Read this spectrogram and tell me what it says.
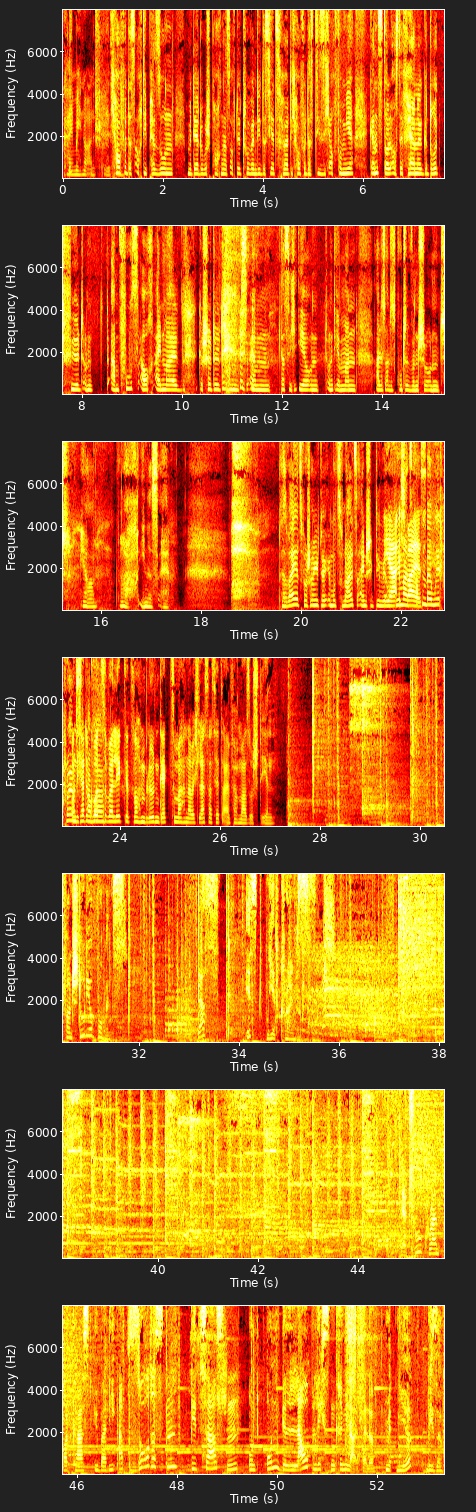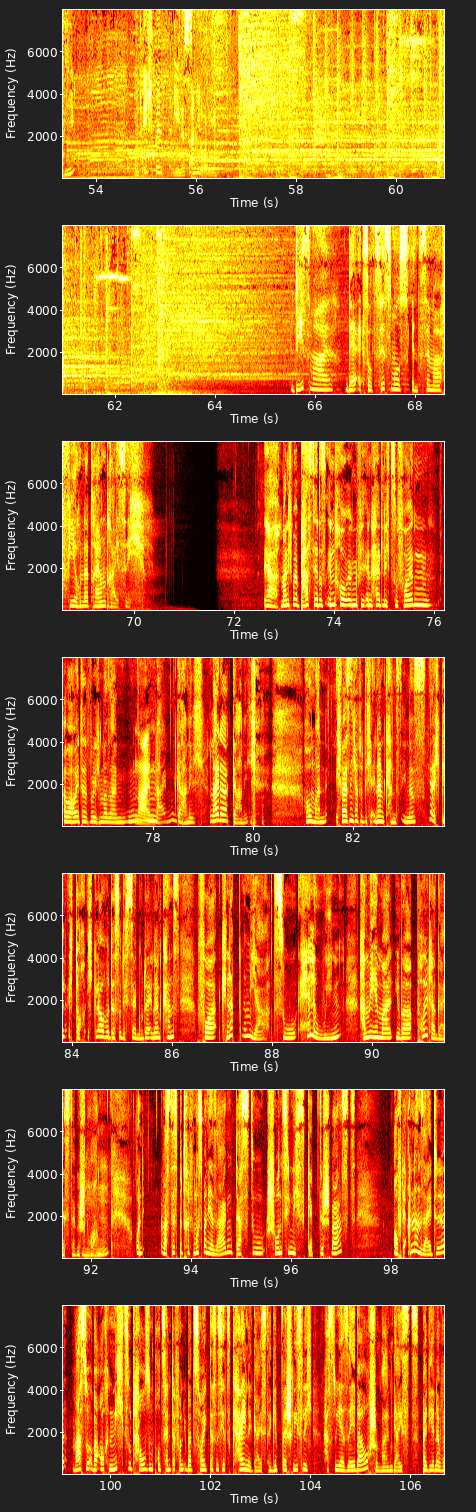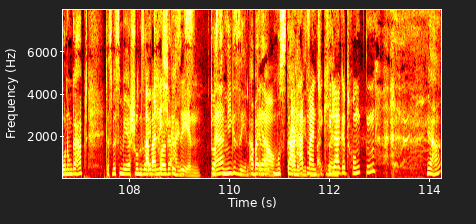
Kann ich mich nur anschließen. Ich hoffe, dass auch die Person, mit der du gesprochen hast auf der Tour, wenn die das jetzt hört, ich hoffe, dass die sich auch von mir ganz doll aus der Ferne gedrückt fühlt und am Fuß auch einmal geschüttelt und ähm, dass ich ihr und, und ihrem Mann alles, alles Gute wünsche und ja, Ach, Ines, ey. Das war jetzt wahrscheinlich der emotionalste Einstieg, den wir ja, auch jemals hatten bei Weird Crimes. Und ich hatte kurz überlegt, jetzt noch einen blöden Gag zu machen, aber ich lasse das jetzt einfach mal so stehen. von Studio Womans. Das ist Weird Crimes. Crime Podcast über die absurdesten, bizarrsten und unglaublichsten Kriminalfälle. Mit mir, Visavi. Und ich bin Ines Agnoli. Diesmal der Exorzismus in Zimmer 433. Ja, manchmal passt ja das Intro irgendwie inhaltlich zu Folgen, aber heute würde ich mal sagen, Nein. nein, gar nicht. Leider gar nicht. Oh Mann, ich weiß nicht, ob du dich erinnern kannst, Ines. Ja, ich, ich doch, ich glaube, dass du dich sehr gut erinnern kannst. Vor knapp einem Jahr zu Halloween haben wir hier mal über Poltergeister gesprochen. Und was das betrifft, muss man ja sagen, dass du schon ziemlich skeptisch warst. Auf der anderen Seite warst du aber auch nicht zu 1000 Prozent davon überzeugt, dass es jetzt keine Geister gibt, weil schließlich hast du ja selber auch schon mal einen Geist bei dir in der Wohnung gehabt. Das wissen wir ja schon seit Aber nicht Folge gesehen, 1. Du hast ne? ihn nie gesehen, aber genau. er muss da Er hat meinen sein. Tequila getrunken Ja.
